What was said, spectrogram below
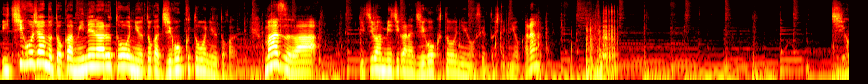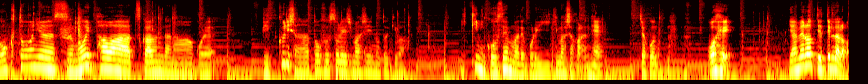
いちごジャムとかミネラル豆乳とか地獄豆乳とか。まずは、一番身近な地獄豆乳をセットしてみようかな地獄豆乳すごいパワー使うんだなこれびっくりしたな豆腐ストレージマシンの時は一気に5000までこれいきましたからねじゃあこのおいやめろって言ってるだろ。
